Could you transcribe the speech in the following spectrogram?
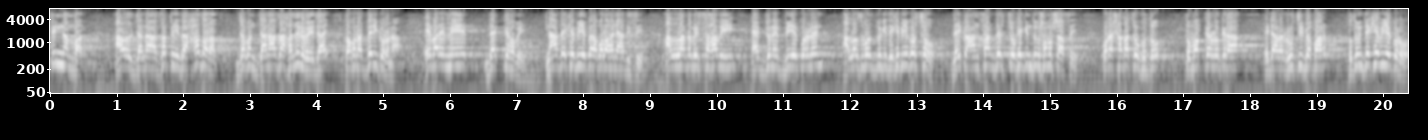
তিন নাম্বার, আল জানাজাত ইদা হাদারাত। যখন জানাজা হাজির হয়ে যায়, তখন আর দেরি করো না। এবারে মেয়ে দেখতে হবে। না দেখে বিয়ে করা বলা হয় না হাদিসে। আল্লাহ নবীর সাহাবি একজনে বিয়ে করলেন। আল্লাহ তুমি কি দেখে বিয়ে করছ? দেখো, আনসারদের চোখে কিন্তু সমস্যা আছে। ওরা সাদা চোখ হতো। তো মক্কার লোকেরা, এটা রুচির ব্যাপার। তো তুমি দেখে বিয়ে করো।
